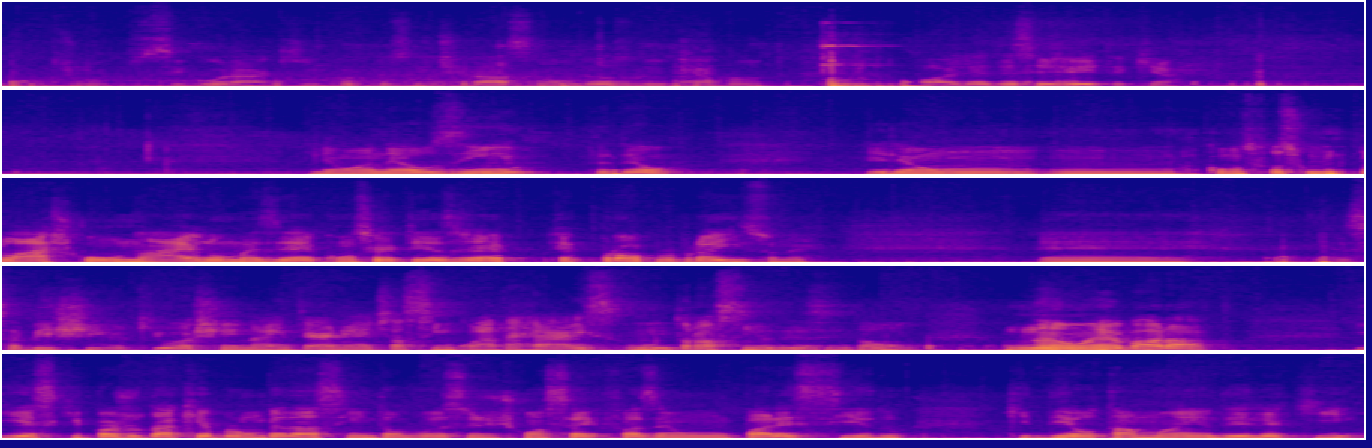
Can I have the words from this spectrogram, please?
Deixa eu segurar aqui pra conseguir tirar, senão Deus livre quebra outra. Ó, ele é desse jeito aqui, ó. Ele é um anelzinho, entendeu? Ele é um, um, como se fosse um plástico, um nylon, mas é com certeza já é, é próprio para isso, né? É, essa bexiga aqui eu achei na internet a 50 reais, um trocinho desse, então não é barato. E esse aqui para ajudar quebrou um pedacinho, então vamos ver se a gente consegue fazer um parecido, que dê o tamanho dele aqui,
